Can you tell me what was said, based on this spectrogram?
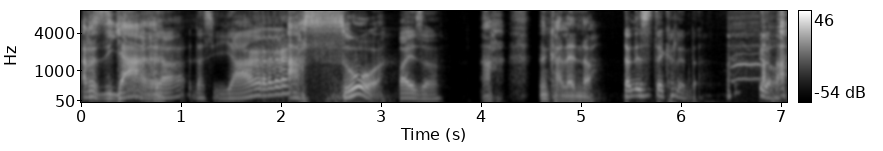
Ach, das ist Jahre. Ja, das Jahr Ach so. Weiser. Ein Kalender. Dann ist es der Kalender. Genau. Ah,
